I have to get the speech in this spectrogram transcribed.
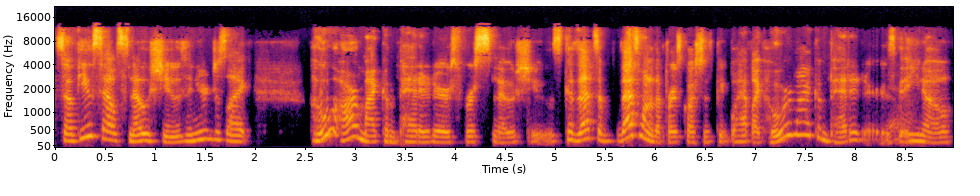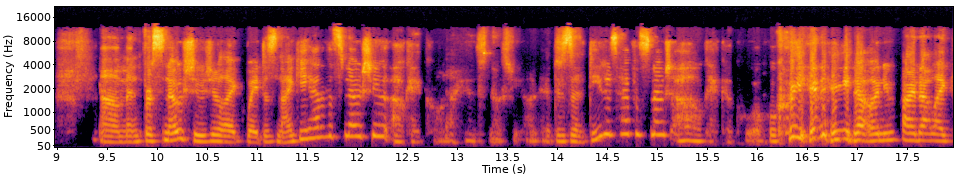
So if you sell snowshoes and you're just like, who are my competitors for snowshoes because that's a that's one of the first questions people have like who are my competitors yeah. you know um and for snowshoes you're like wait does nike have a snowshoe okay cool nike has a snowshoe okay does adidas have a snowshoe oh okay cool cool, cool, cool. you know and you find out like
